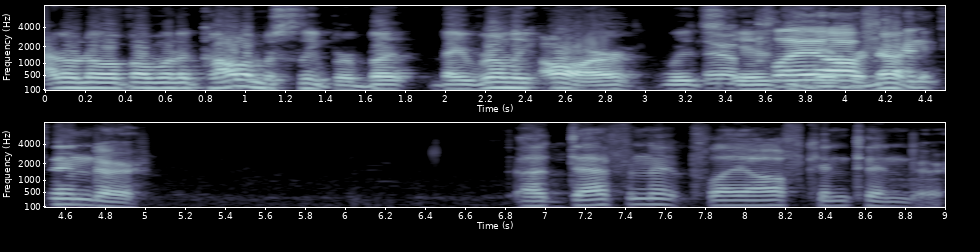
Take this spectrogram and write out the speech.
I don't know if I want to call them a sleeper, but they really are, which They're a is playoff the Denver Nuggets. contender. A definite playoff contender.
